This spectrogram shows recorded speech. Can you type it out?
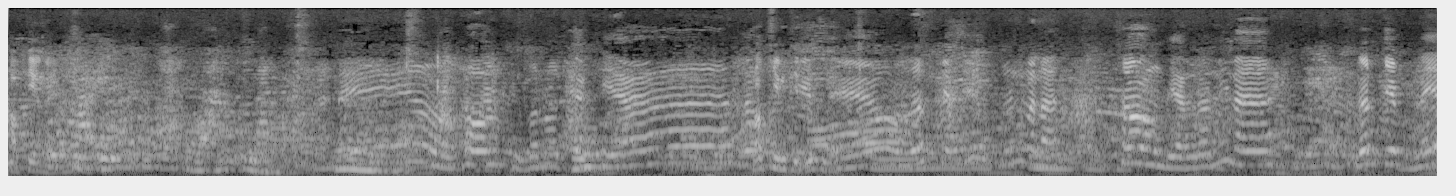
เอาเตียงไหนดีแนวห้องถึงบนรถจักรยานเขากินผิดวิธีแล้วเริ่มเจ็บขึ้นมาละช่องเดือนแล้วนี่นะเริ่มเจ็บแน่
